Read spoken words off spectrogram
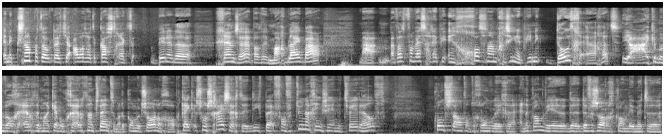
en ik snap het ook dat je alles uit de kast trekt binnen de grenzen, wat het mag blijkbaar. Maar wat van wedstrijd heb je in godsnaam gezien? Heb je niet doodgeërgerd? Ja, ik heb me wel geërgerd, maar ik heb ook geërgerd aan Twente. Maar daar kom ik zo nog op. Kijk, zo'n scheidsrechter, die van Fortuna ging ze in de tweede helft constant op de grond liggen. En dan kwam weer, de, de verzorger kwam weer met de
